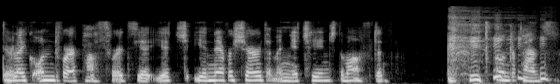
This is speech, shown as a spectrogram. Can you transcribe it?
they're like underwear passwords. You you you never share them and you change them often. Underpants.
